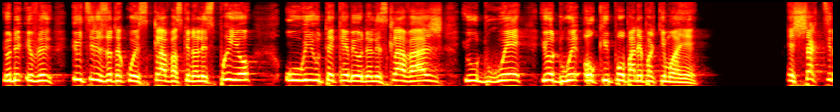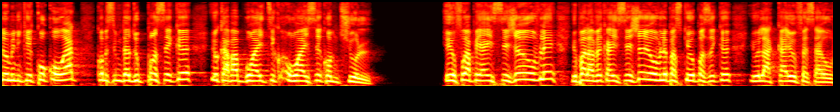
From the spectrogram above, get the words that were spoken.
yo veut utiliser comme esclave parce que dans l'esprit ou te kembe dans l'esclavage, yo doit occuper par n'importe quel moyen. Et chaque petit dominicain cocorate comme si dû penser que yo capable de Haïti comme tchoul. Et yo frappe haïtien Jean yo yo parle avec haïtien Jean yo parce que yo pense que yo la caille fait ça yo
